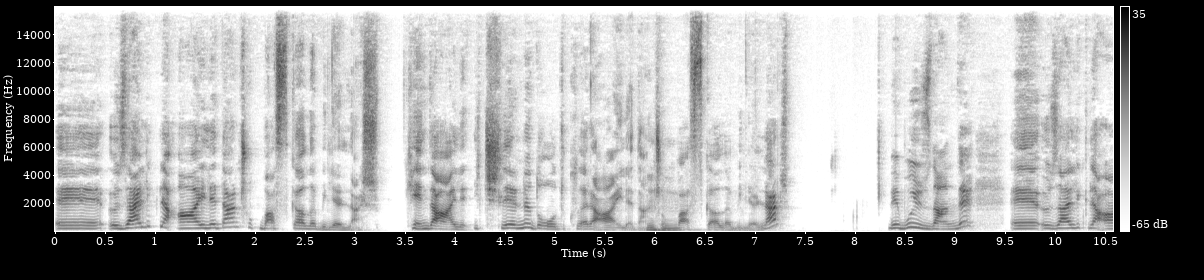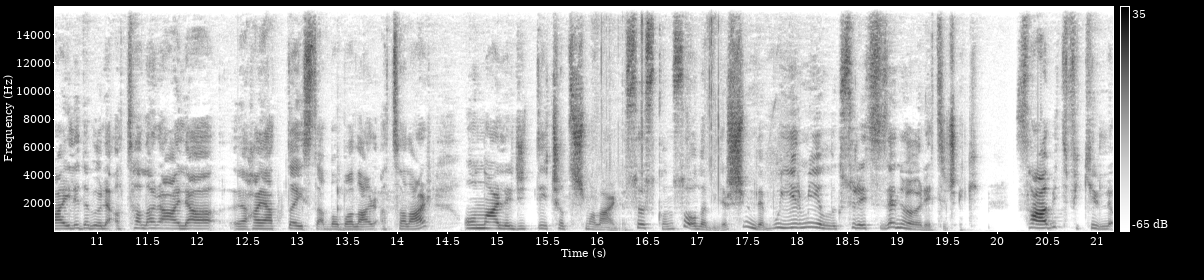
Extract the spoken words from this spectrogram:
Ee, özellikle aileden çok baskı alabilirler. Kendi aile içlerine doğdukları aileden Hı hı. çok baskı alabilirler. Ve bu yüzden de e, özellikle ailede böyle atalar hala e, hayattaysa babalar atalar onlarla ciddi çatışmalar da söz konusu olabilir. Şimdi bu 20 yıllık süreç size ne öğretecek? Sabit fikirli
